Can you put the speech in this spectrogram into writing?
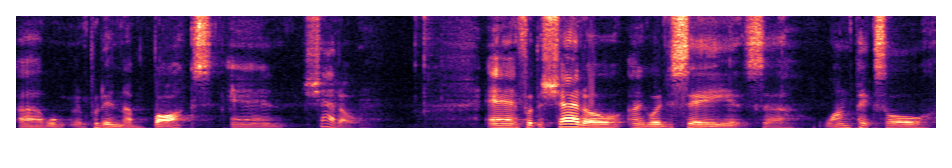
uh, we'll put in a box and shadow. And for the shadow, I'm going to say it's uh, one pixel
